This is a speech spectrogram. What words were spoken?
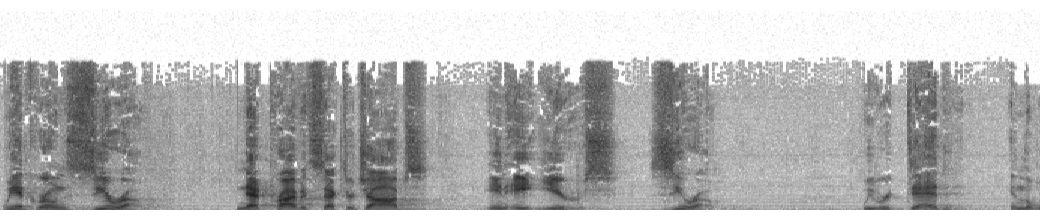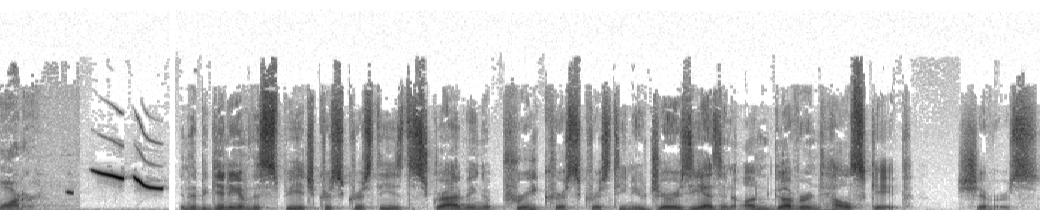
We had grown zero net private sector jobs in eight years. Zero. We were dead in the water. In the beginning of this speech, Chris Christie is describing a pre Chris Christie New Jersey as an ungoverned hellscape. Shivers.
